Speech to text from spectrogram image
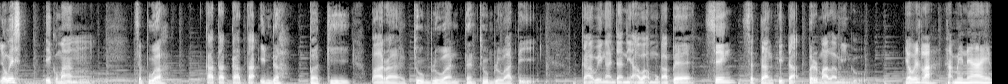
Ya wis iku mang sebuah kata-kata indah bagi para jombloan dan jomblowati gawe ngancani awakmu kabeh sing sedang tidak bermalam minggu. Ya wes lah sak ae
